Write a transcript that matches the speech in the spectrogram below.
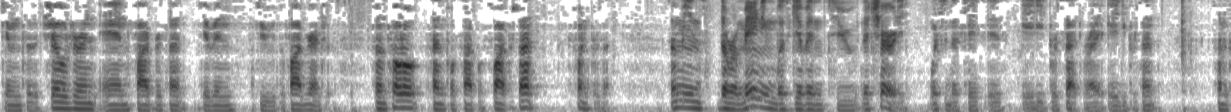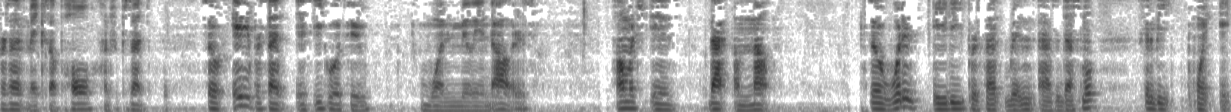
given to the children and 5% given to the five grandchildren. So in total, 10 plus 5 plus 5%, 20%. So that means the remaining was given to the charity, which in this case is 80%, right? 80%, 20% makes up a whole, 100%. So 80% is equal to $1 million. How much is that amount? So what is 80% written as a decimal? It's going to be 0.8.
